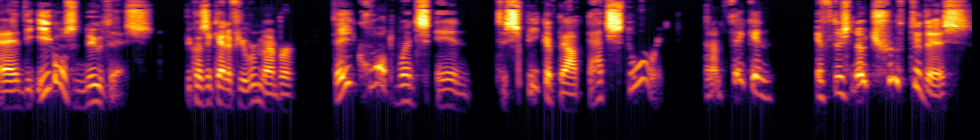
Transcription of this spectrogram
And the Eagles knew this because, again, if you remember, they called Wentz in to speak about that story. And I'm thinking, if there's no truth to this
